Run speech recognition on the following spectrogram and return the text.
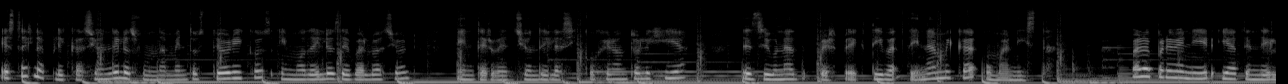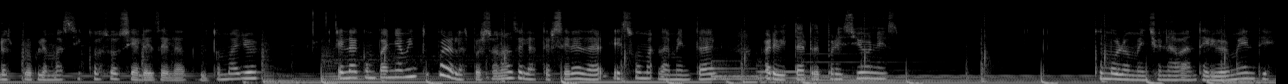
Esta es la aplicación de los fundamentos teóricos y modelos de evaluación intervención de la psicogerontología desde una perspectiva dinámica humanista para prevenir y atender los problemas psicosociales del adulto mayor. El acompañamiento para las personas de la tercera edad es fundamental para evitar depresiones, como lo mencionaba anteriormente.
